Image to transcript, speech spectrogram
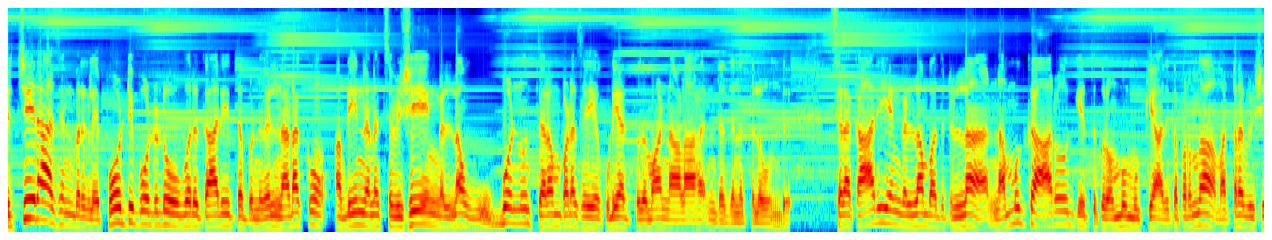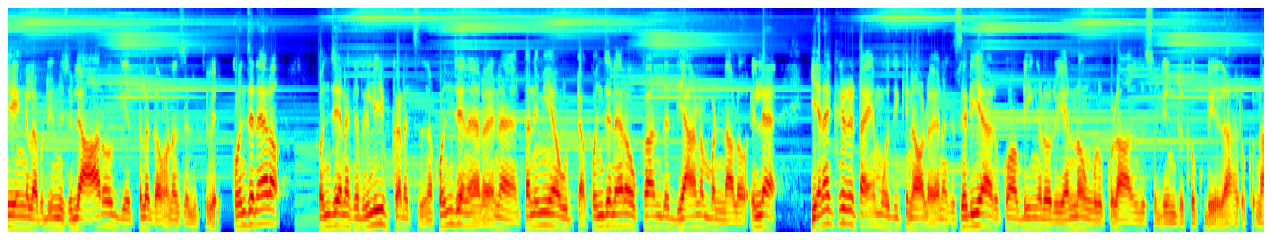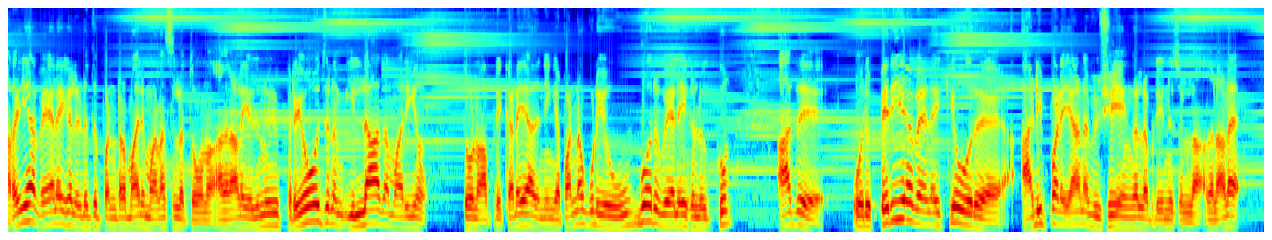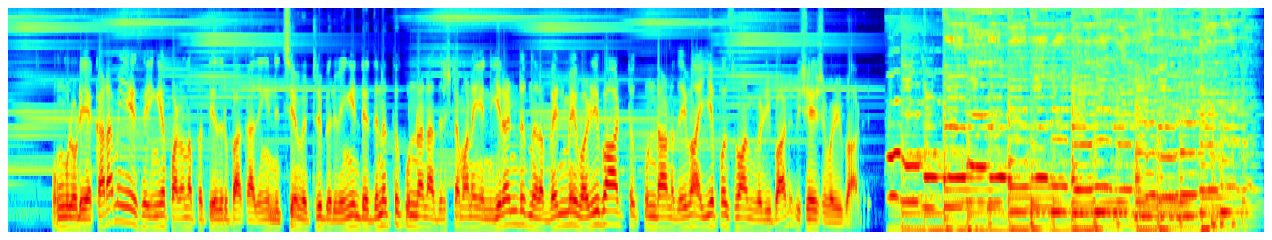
வெற்றிராஜ் என்பர்களை போட்டி போட்டுட்டு ஒவ்வொரு காரியத்தை பண்ணுவேன் நடக்கும் அப்படின்னு நினச்ச விஷயங்கள்லாம் ஒவ்வொன்றும் திறம்பட செய்யக்கூடிய அற்புதமான நாளாக இந்த தினத்தில் உண்டு. சில காரியங்கள்லாம் பார்த்துட்டுலாம் நமக்கு ஆரோக்கியத்துக்கு ரொம்ப முக்கியம். அதுக்கப்புறம் தான் மற்ற விஷயங்கள் அப்படின்னு சொல்லி ஆரோக்கியத்தில் கவனம் செலுத்துவேன். கொஞ்ச நேரம் கொஞ்சம் எனக்கு ரிலீஃப் கிடச்சிதுன்னா கொஞ்ச நேரம் என்னை தனிமையாக விட்டா கொஞ்ச நேரம் உட்காந்து தியானம் பண்ணாலோ இல்லை எனக்கு டைம் ஒதுக்கினாலோ எனக்கு சரியா இருக்கும் அப்படிங்கிற ஒரு எண்ணம் உங்களுக்குள்ள ஆழ்ந்து சொல்லிட்டு இருக்கக்கூடியதாக இருக்கும். நிறைய வேலைகள் எடுத்து பண்ற மாதிரி மனசுல தோணும். அதனால எதுவுமே பிரயோஜனம் இல்லாத மாதிரியும் தோணும். அப்படி கிடையாது. நீங்கள் பண்ணக்கூடிய ஒவ்வொரு வேலைகளுக்கும் அது ஒரு பெரிய வேலைக்கு ஒரு அடிப்படையான விஷயங்கள் அப்படின்னு சொல்லலாம். அதனால உங்களுடைய கடமையை செய்யுங்க. பலனை பற்றி எதிர்பார்க்காதீங்க. நிச்சயம் வெற்றி பெறுவீங்க. இந்த தினத்துக்குண்டான அதிர்ஷ்டமான என் இரண்டு நிற வெண்மை வழிபாட்டுக்குண்டான தெய்வம் ஐயப்ப சுவாமி வழிபாடு விசேஷ வழிபாடு.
